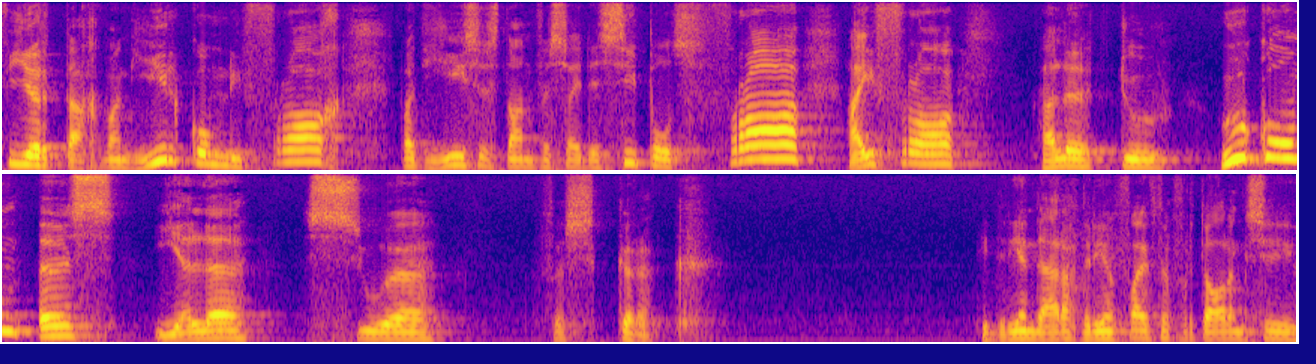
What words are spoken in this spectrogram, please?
40, want hier kom die vraag wat Jesus dan vir sy disippels vra. Hy vra hulle toe: "Hoekom is julle so verskrik?" Die 33:53 vertaling sê:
